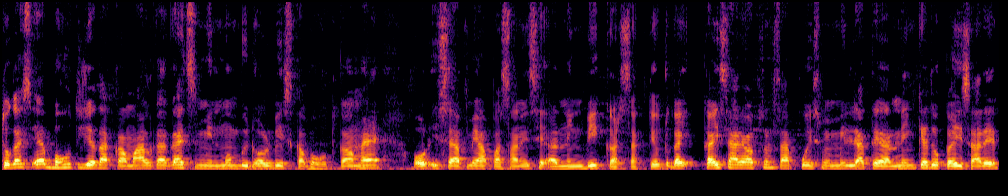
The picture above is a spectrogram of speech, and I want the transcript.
तो गैस ऐप बहुत ही ज़्यादा कमाल का गैस मिनिमम विड्रॉल भी इसका बहुत कम है और इस ऐप में आप आसानी से अर्निंग भी कर सकते हो। तो कई सारे ऑप्शन आपको इसमें मिल जाते हैं अर्निंग के तो कई सारे,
